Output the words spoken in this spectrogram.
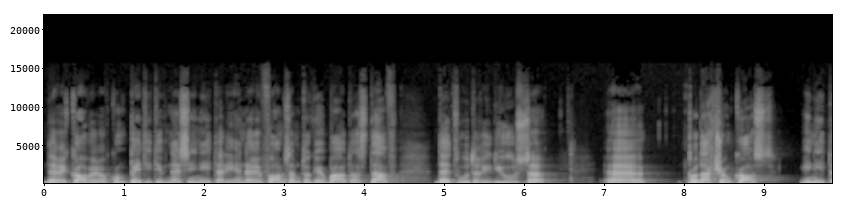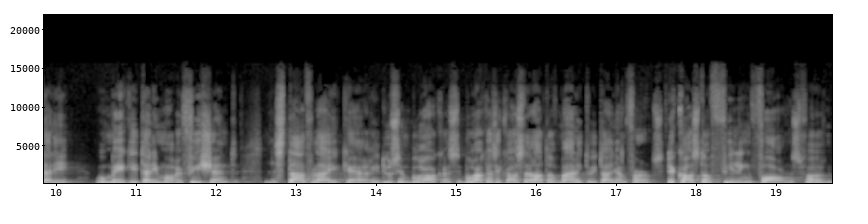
the recovery of competitiveness in Italy. And the reforms I'm talking about are stuff that would reduce uh, uh, production costs in Italy will make Italy more efficient. Stuff like uh, reducing bureaucracy. Bureaucracy costs a lot of money to Italian firms. The cost of filling forms for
